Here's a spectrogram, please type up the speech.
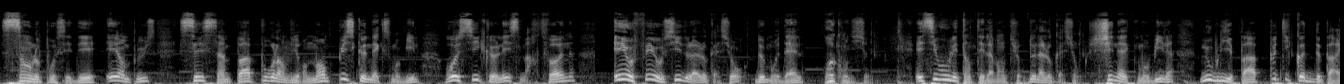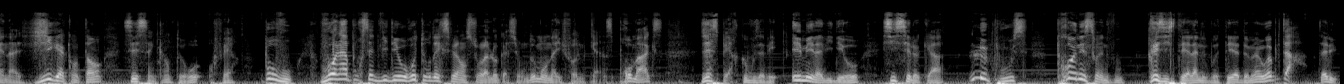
sans le posséder, et en plus, c'est sympa pour l'environnement puisque Nextmobile recycle les smartphones et fait aussi de la location de modèles reconditionnés. Et si vous voulez tenter l'aventure de la location chez Nextmobile, n'oubliez pas, petit code de parrainage giga content, c'est 50 euros offerts pour vous. Voilà pour cette vidéo retour d'expérience sur la location de mon iPhone 15 Pro Max. J'espère que vous avez aimé la vidéo. Si c'est le cas, le pouce, prenez soin de vous, résistez à la nouveauté, à demain ou à plus tard. Salut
